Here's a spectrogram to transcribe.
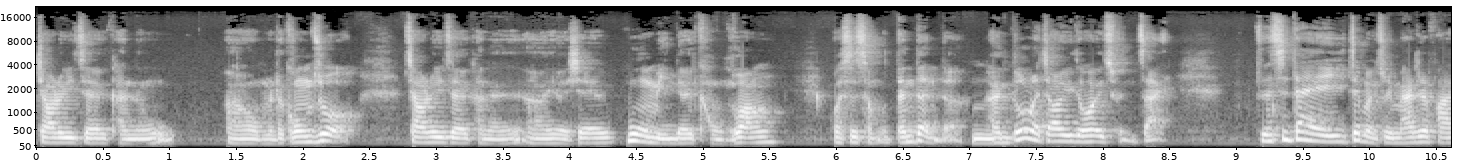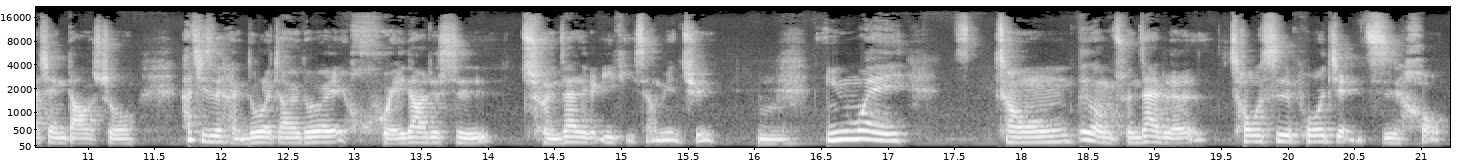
焦虑着可能呃我们的工作，焦虑着可能呃有些莫名的恐慌。或是什么等等的，很多的焦虑都会存在。但是在这本书里面，他就发现到说，他其实很多的焦虑都会回到就是存在这个议题上面去。嗯，因为从这种存在的抽丝剥茧之后，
